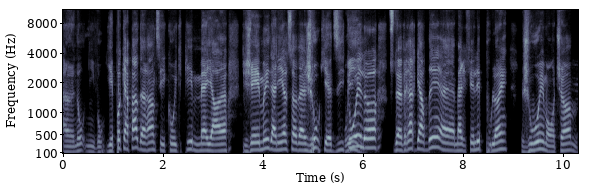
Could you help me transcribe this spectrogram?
à un autre niveau. Il n'est pas capable de rendre ses coéquipiers meilleurs. Puis j'ai aimé Daniel Sauvageau qui a dit Oui. Toi, là, tu devrais regarder euh, Marie-Philippe Poulain jouer, mon chum.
